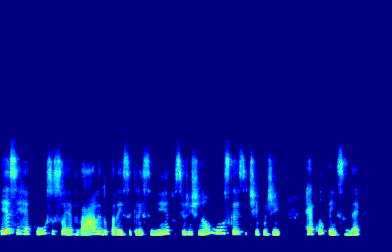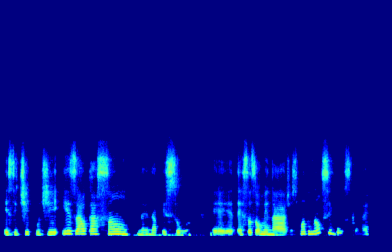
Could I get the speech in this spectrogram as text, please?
esse recurso só é válido para esse crescimento se a gente não busca esse tipo de recompensa, né? Esse tipo de exaltação, né, da pessoa, é, essas homenagens, quando não se busca, né?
